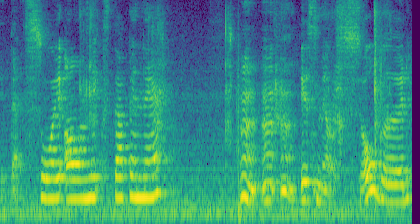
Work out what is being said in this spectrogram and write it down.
Get that soy all mixed up in there. Mm. It smells so good.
